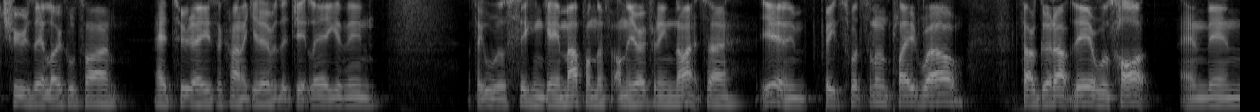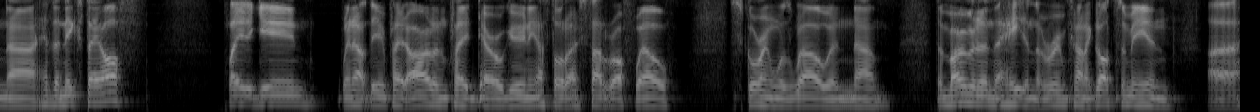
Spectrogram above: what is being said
Tuesday local time. Had two days to kind of get over the jet lag, and then I think we were the second game up on the on the opening night. So yeah, then beat Switzerland, played well, felt good up there. It was hot, and then uh, had the next day off. Played again, went out there and played Ireland, played Daryl Gurney. I thought I started off well, scoring was well, and um, the moment and the heat in the room kind of got to me, and uh,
